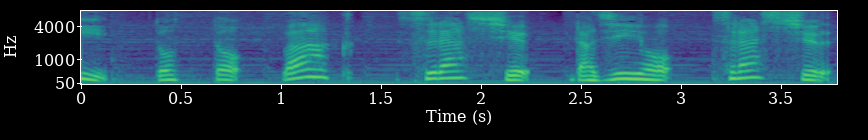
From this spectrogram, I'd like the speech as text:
mynt.work スラッシュラジオスラッシュ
